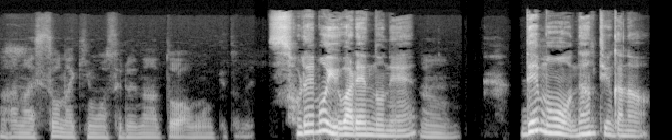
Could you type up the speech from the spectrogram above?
が話しそうな気もするなとは思うけどね。それも言われんのね。うん。でも、なんていうかな。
